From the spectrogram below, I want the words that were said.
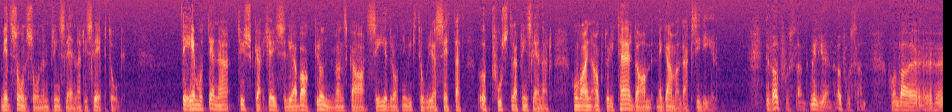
med sonsonen prins Lennart i släptåg. Det är mot denna tyska kejserliga bakgrund man ska se drottning Victorias sätt att uppfostra prins Lennart. Hon var en auktoritär dam med gammaldags idéer. Det var uppfostran, miljön, uppfostran. Hon var, eh, eh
